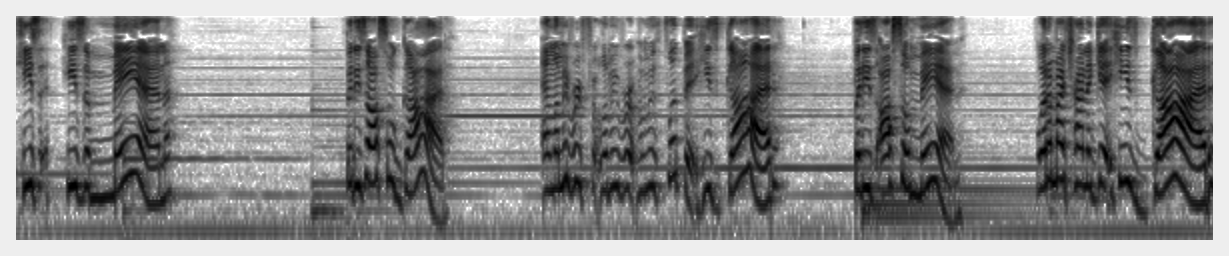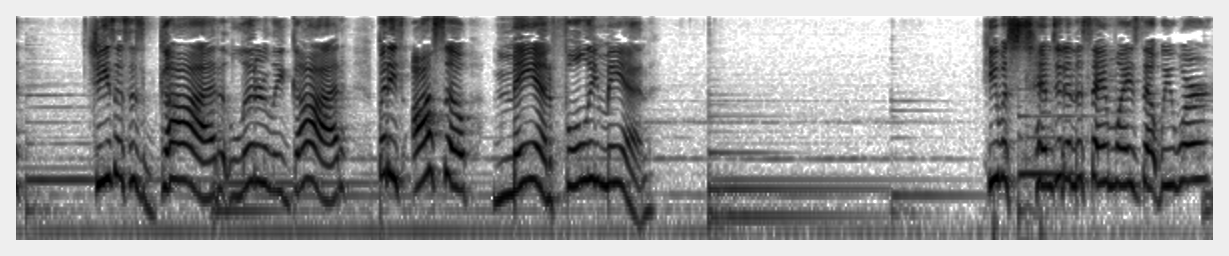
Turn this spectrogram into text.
He's he's a man but he's also God. And let me ref- let me let me flip it. He's God, but he's also man. What am I trying to get? He's God. Jesus is God, literally God, but he's also man, fully man. He was tempted in the same ways that we were.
